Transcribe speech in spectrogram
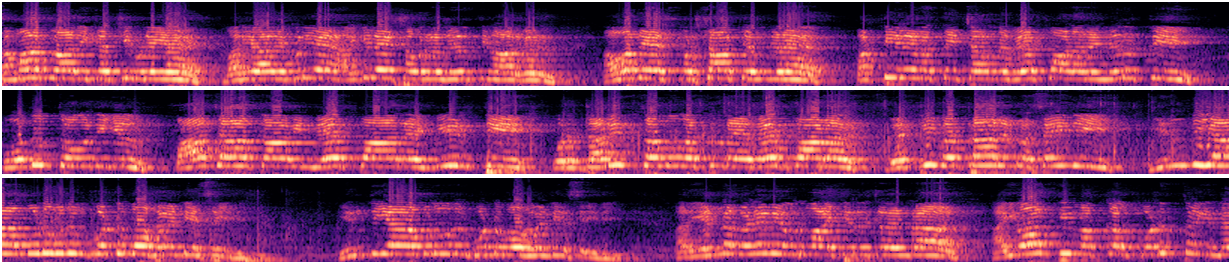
சமாஜ்வாதி கட்சியினுடைய மரியாதைக்குரிய அகிலேஷ் அவர்கள் நிறுத்தினார்கள். அவதேஷ் பிரசாத் என்கிற பட்டியலினத்தை சார்ந்த வேட்பாளரை நிறுத்தி பொது தொகுதியில் பாஜகவின் வேட்பாளரை வீழ்த்தி ஒரு தலித் சமூகத்தினுடைய வேட்பாளர் வெற்றி பெற்றார் என்ற செய்தி இந்தியா முழுவதும் கொண்டு போக வேண்டிய செய்தி. இந்தியா முழுவதும் கொண்டு போக வேண்டிய செய்தி. அது என்ன விளைவை உருவாக்கி இருக்கிறது என்றால் அயோத்தி மக்கள் கொடுத்த இந்த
